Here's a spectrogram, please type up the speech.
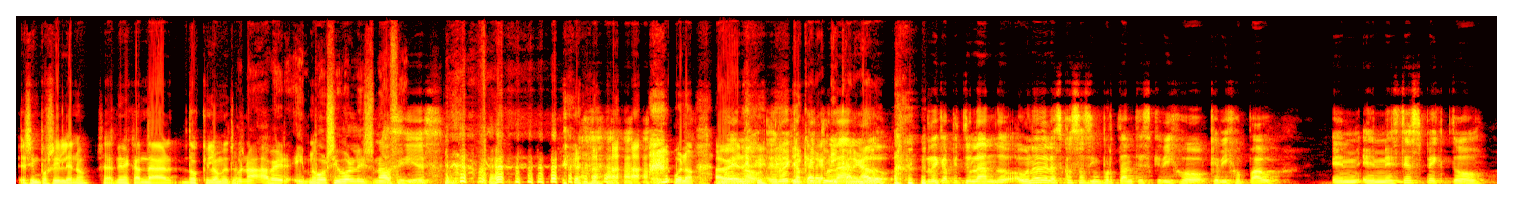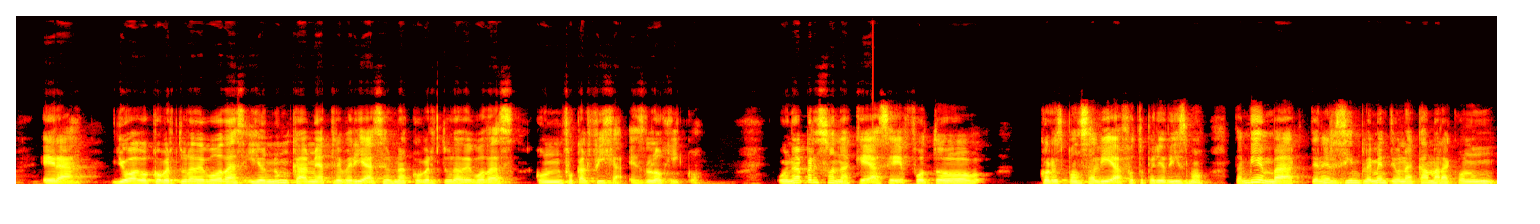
es imposible, ¿no? O sea, tienes que andar dos kilómetros. Bueno, a ver, impossible is nothing. es. bueno, a ver, recapitulando, recapitulando, una de las cosas importantes que dijo, que dijo Pau en, en este aspecto era, yo hago cobertura de bodas y yo nunca me atrevería a hacer una cobertura de bodas con un focal fija, es lógico una persona que hace foto corresponsalía, fotoperiodismo, también va a tener simplemente una cámara con un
